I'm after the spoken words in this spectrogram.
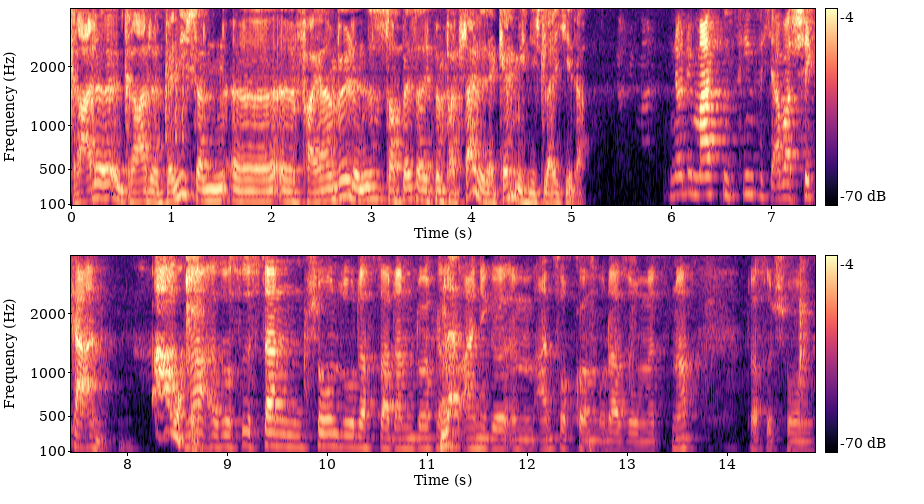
gerade gerade wenn ich dann äh, äh, feiern will, dann ist es doch besser, ich bin verkleidet, der kennt mich nicht gleich jeder. Ja, die meisten ziehen sich aber schicker an. Ah, okay. Ja, also es ist dann schon so, dass da dann durchaus Na. einige im Anzug kommen oder so mit, ne? Das ist schon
